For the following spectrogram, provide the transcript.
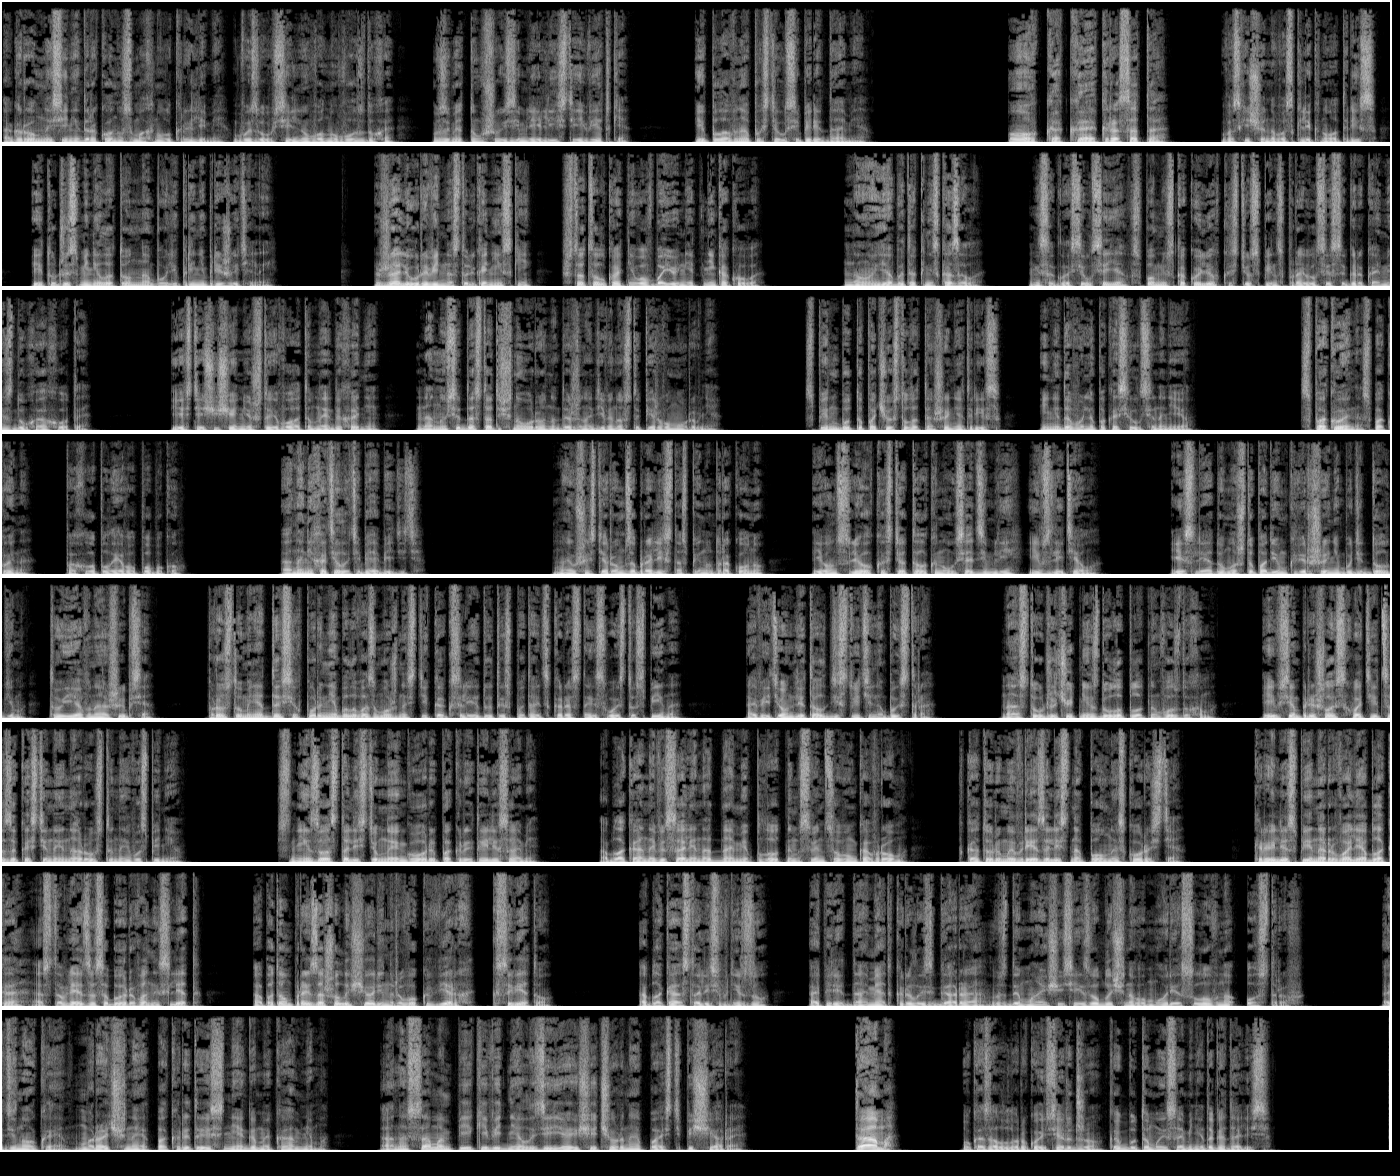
Огромный синий дракон взмахнул крыльями, вызвав сильную волну воздуха, взметнувшую с земли листья и ветки, и плавно опустился перед нами. «О, какая красота!» — восхищенно воскликнула Трис и тут же сменила тон на более пренебрежительный. «Жаль, уровень настолько низкий, что толку от него в бою нет никакого». «Но я бы так не сказала». Не согласился я, вспомнив, с какой легкостью Спин справился с игроками с духа охоты. Есть ощущение, что его атомное дыхание наносит достаточно урона даже на 91 уровне. Спин будто почувствовал отношение Трис и недовольно покосился на нее. «Спокойно, спокойно», — похлопала его по боку. «Она не хотела тебя обидеть». Мы в шестером забрались на спину дракону, и он с легкостью оттолкнулся от земли и взлетел. Если я думал, что подъем к вершине будет долгим, то явно ошибся. Просто у меня до сих пор не было возможности как следует испытать скоростные свойства спина. А ведь он летал действительно быстро. Нас тут же чуть не сдуло плотным воздухом, и всем пришлось схватиться за костяные наросты на его спине. Снизу остались темные горы, покрытые лесами. Облака нависали над нами плотным свинцовым ковром, в который мы врезались на полной скорости. Крылья спина рвали облака, оставляя за собой рваный след, а потом произошел еще один рывок вверх, к свету. Облака остались внизу, а перед нами открылась гора, вздымающаяся из облачного моря, словно остров. Одинокая, мрачная, покрытая снегом и камнем, а на самом пике виднелась зияющая черная пасть пещеры. «Там!» — указал рукой Серджо, как будто мы и сами не догадались.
